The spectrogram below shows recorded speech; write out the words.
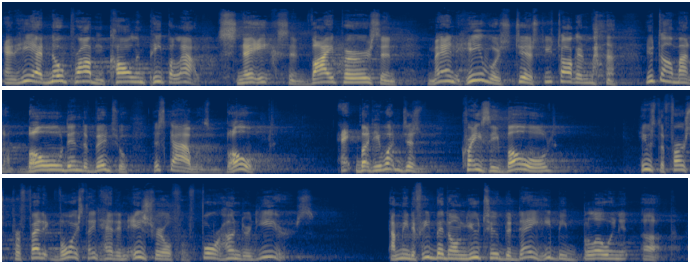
and he had no problem calling people out snakes and vipers. And man, he was just, you're talking about, you're talking about a bold individual. This guy was bold. But he wasn't just crazy bold, he was the first prophetic voice they'd had in Israel for 400 years. I mean, if he'd been on YouTube today, he'd be blowing it up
